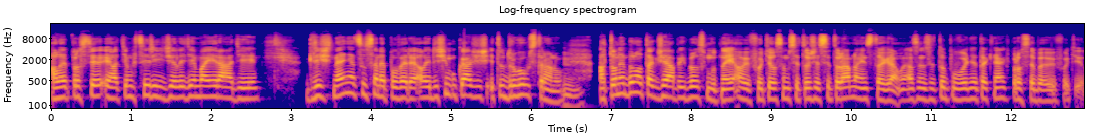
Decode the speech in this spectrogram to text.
ale prostě já tím chci říct, že lidi mají rádi když ne něco se nepovede, ale když jim ukážeš i tu druhou stranu. Hmm. A to nebylo tak, že já bych byl smutný a vyfotil jsem si to, že si to dám na Instagram. Já jsem si to původně tak nějak pro sebe vyfotil.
